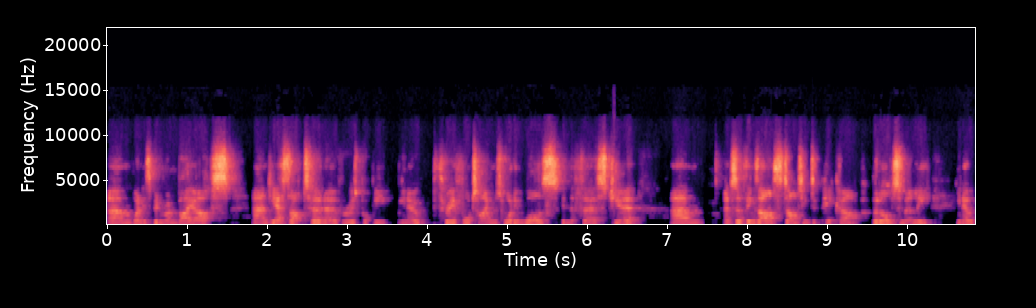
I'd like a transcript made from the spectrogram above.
um, when it's been run by us. And yes, our turnover is probably, you know, three or four times what it was in the first year. Um, and so things are starting to pick up. But ultimately, you know,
